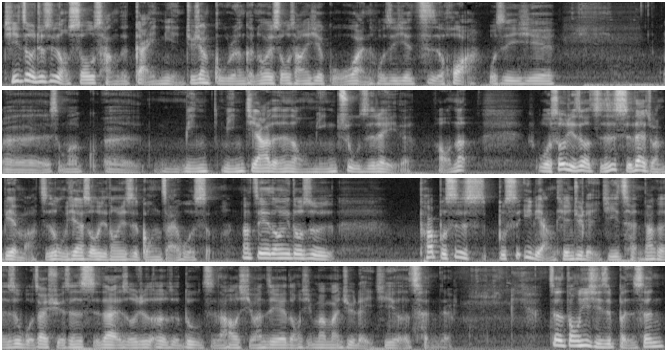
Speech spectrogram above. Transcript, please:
其实这种就是一种收藏的概念，就像古人可能会收藏一些古玩，或是一些字画，或是一些呃什么呃名名家的那种名著之类的。好，那我收集之后只是时代转变嘛，只是我们现在收集东西是公仔或什么，那这些东西都是它不是不是一两天去累积成，它可能是我在学生时代的时候就是饿着肚子，然后喜欢这些东西慢慢去累积而成的。这东西其实本身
